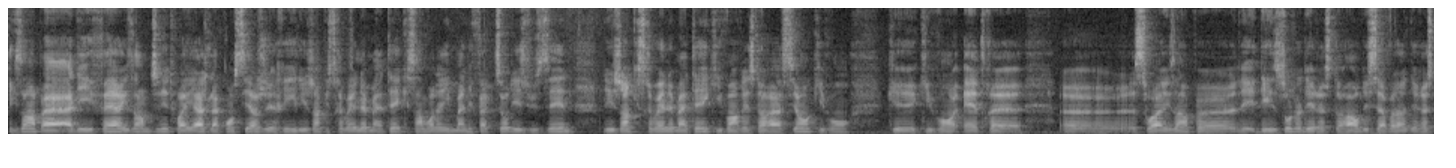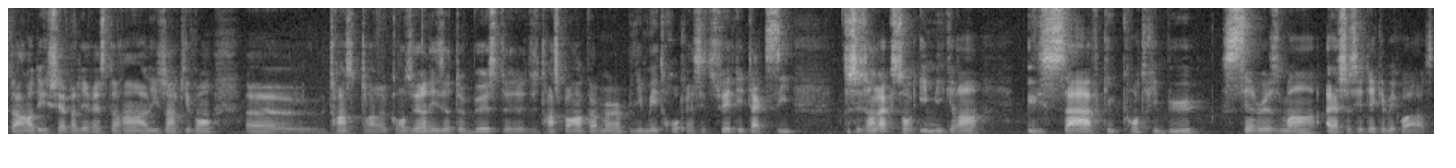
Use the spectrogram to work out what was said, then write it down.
exemple, aller faire, exemple, du nettoyage, de la conciergerie, les gens qui se réveillent le matin, qui s'en vont dans les manufactures, les usines, les gens qui se réveillent le matin, qui vont en restauration, qui vont, qui, qui vont être, euh, euh, soit, exemple, euh, les, des hôtes dans des restaurants, des serveurs dans des restaurants, des chefs dans des restaurants, les gens qui vont euh, conduire les autobus du transport en commun, puis les métros, puis ainsi de suite, les taxis. Tous ces gens-là qui sont immigrants, ils savent qu'ils contribuent sérieusement à la société québécoise.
